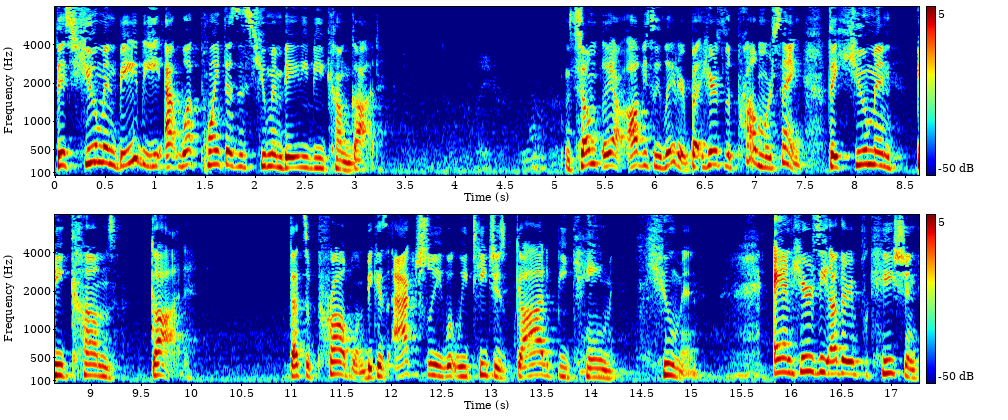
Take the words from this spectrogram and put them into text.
this human baby, at what point does this human baby become God? Some, yeah, obviously later. But here's the problem we're saying the human becomes God. That's a problem because actually, what we teach is God became human. And here's the other implication.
